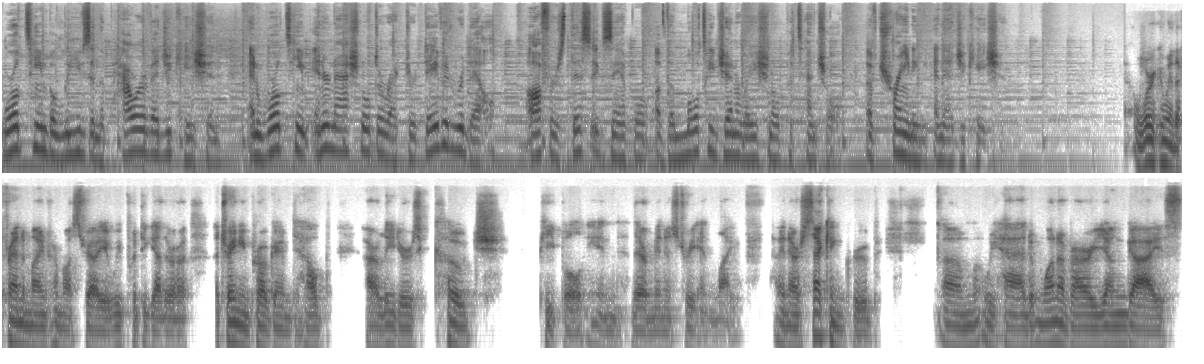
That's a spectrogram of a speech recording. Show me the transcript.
World Team believes in the power of education, and World Team International Director David Riddell offers this example of the multi generational potential of training and education working with a friend of mine from Australia, we put together a, a training program to help our leaders coach people in their ministry and life. In our second group, um, we had one of our young guys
